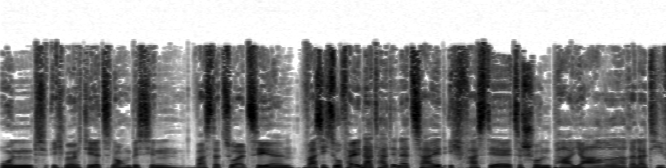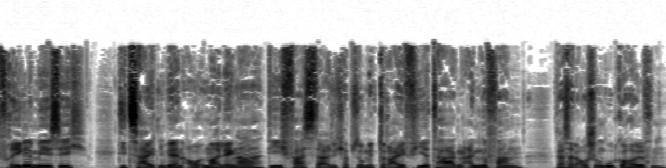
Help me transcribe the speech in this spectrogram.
Und ich möchte jetzt noch ein bisschen was dazu erzählen, was sich so verändert hat in der Zeit. Ich faste ja jetzt schon ein paar Jahre relativ regelmäßig. Die Zeiten werden auch immer länger, die ich faste. Also ich habe so mit drei, vier Tagen angefangen. Das hat auch schon gut geholfen.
